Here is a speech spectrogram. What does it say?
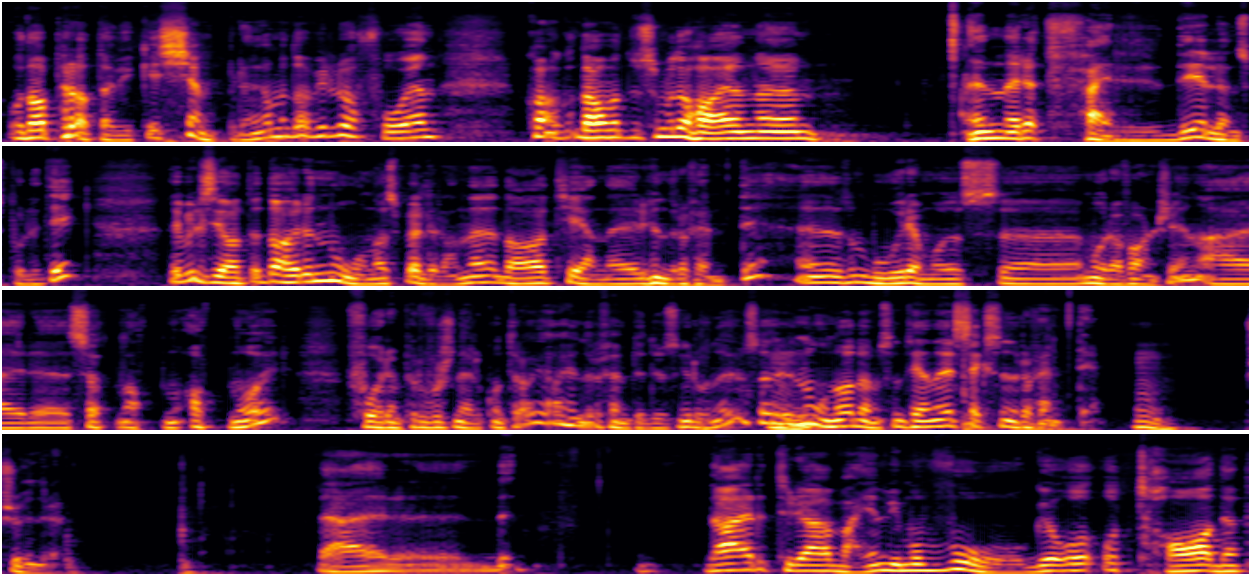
Og da prater vi ikke kjempelenge, men da vil du få en Da må du ha en eh, en rettferdig lønnspolitikk. Det vil si at da har noen av spillerne da tjener 150, eh, som bor hjemme hos eh, mora og faren sin, er eh, 17-18 år, får en profesjonell kontrakt, ja, 150 000 kroner. Så er det noen av dem som tjener 650. 700. Det er det, der tror jeg er veien. Vi må våge å, å ta den.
